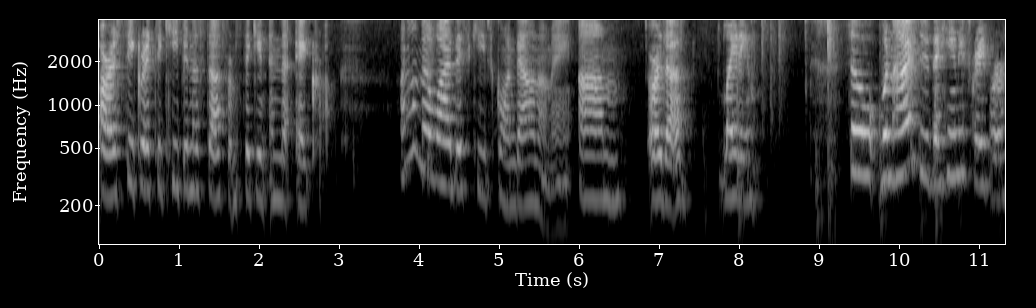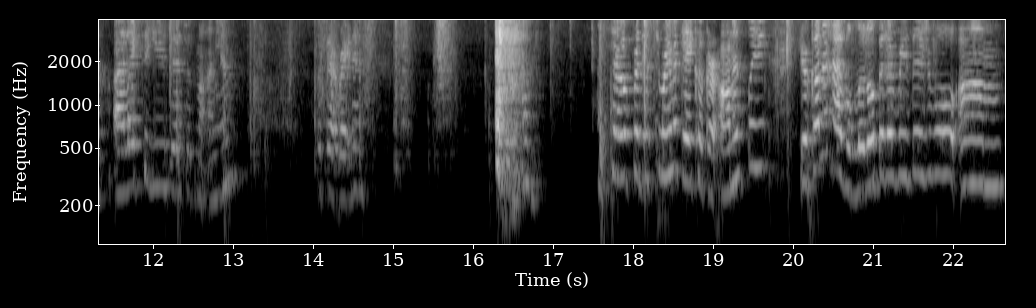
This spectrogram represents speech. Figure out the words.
or a secret to keeping the stuff from sticking in the egg crock? I don't know why this keeps going down on me. Um, or the lighting. So when I do the handy scraper, I like to use this with my onion. Put that right in. so for the ceramic egg cooker, honestly, you're going to have a little bit of residual, um,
